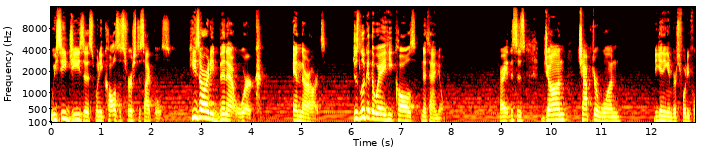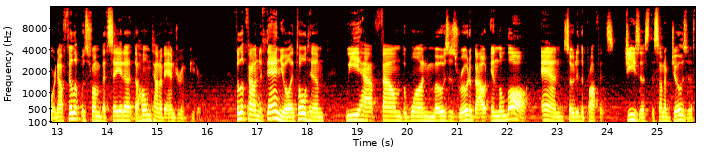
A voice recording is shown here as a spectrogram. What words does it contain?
We see Jesus when he calls his first disciples, he's already been at work in their hearts. Just look at the way he calls Nathanael. All right, this is John chapter 1, beginning in verse 44. Now, Philip was from Bethsaida, the hometown of Andrew and Peter. Philip found Nathanael and told him, We have found the one Moses wrote about in the law, and so did the prophets, Jesus, the son of Joseph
